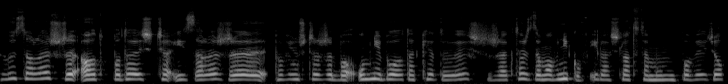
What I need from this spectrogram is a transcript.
To zależy od podejścia i zależy, powiem szczerze, bo u mnie było tak kiedyś, że ktoś z zamowników ileś lat temu mi powiedział,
